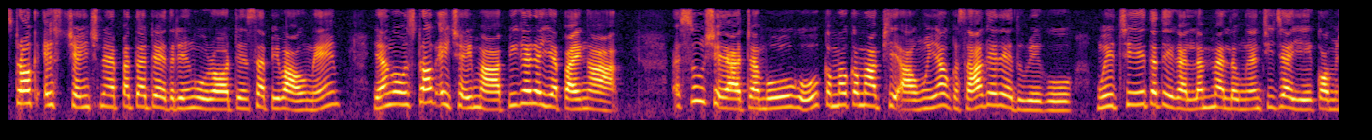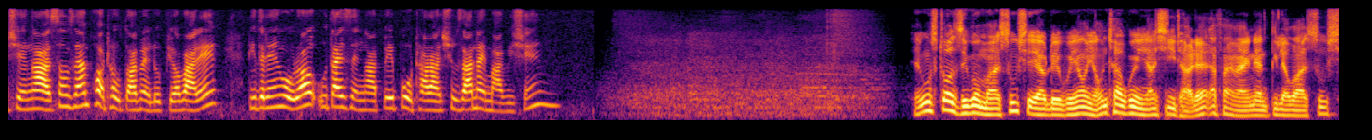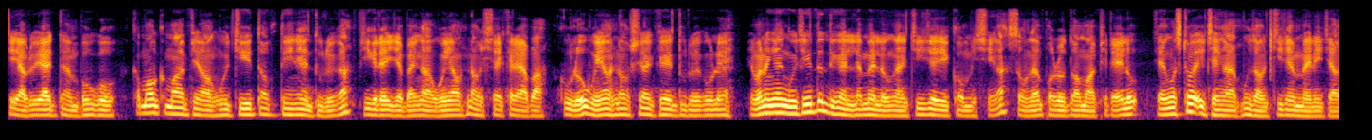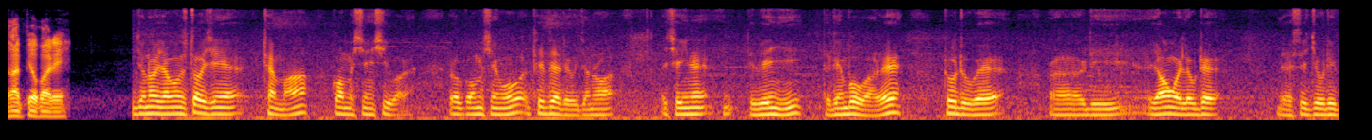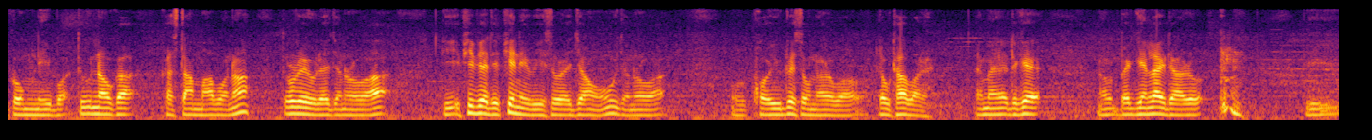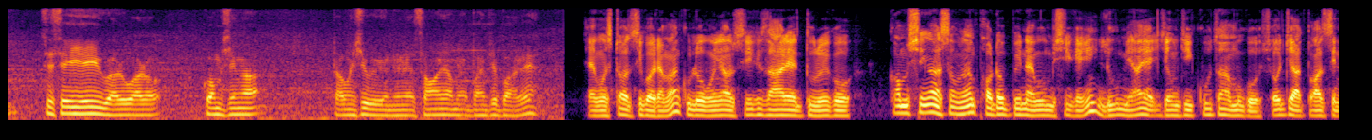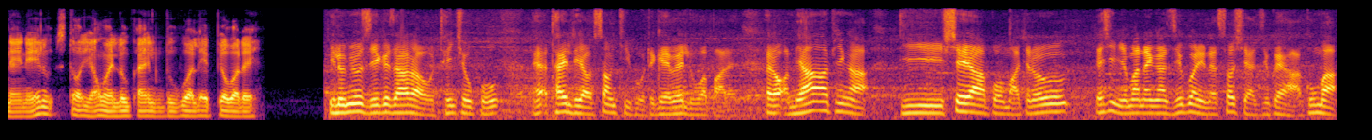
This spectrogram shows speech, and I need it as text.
Stock Exchange နဲ့ပတ်သက်တဲ့သတင်းကိုတော့တင်ဆက်ပေးပါဦးမယ်။ရန်ကုန် Stock Exchange မှာပြီးခဲ့တဲ့ရက်ပိုင်းကအစုရှယ်ယာတန်ဖိုးကိုကမောက်ကမဖြစ်အောင်ဝင်ရောက်ကစားခဲ့တဲ့သူတွေကိုငွေချေးတက်တဲ့ကလက်မှတ်လုပ်ငန်းကြီးကြပ်ရေးကော်မရှင်ကစုံစမ်းဖော်ထုတ်သွားမယ်လို့ပြောပါတယ်။ဒီသတင်းကိုတော့ဦးတိုက်စင်ကပေးပို့ထားတာရှုစားနိုင်ပါပြီရှင်။ ရန်ကုန်စတော့ဈေးကွက်မှာစုရှယ်ယာတွေဝင်ရောက်ရောင်းချခွင့်ရရှိထားတဲ့ FII နဲ့တီလာဝါစုရှယ်ယာတွေရဲ့တန်ဖိုးကိုကမောက်ကမပြောင်းငွေကြေးတောက်တင်းတဲ့သူတွေကပြီးကြတဲ့ရက်ပိုင်းကဝင်ရောက်နှောက်ယှက်ခဲ့တာပါအခုလိုဝင်ရောက်နှောက်ယှက်ခဲ့သူတွေကိုလည်းမြန်မာနိုင်ငံငွေကြေးသက်တည်လက်မဲ့လုပ်ငန်းကြီးကြပ်ရေးကော်မရှင်ကစုံစမ်းဖော်ထုတ်သွားမှာဖြစ်တယ်လို့ရန်ကုန်စတော့ agent ကမှုဆောင်ကြီးတဲ့မန်နေဂျာကပြောပါတယ်ကျွန်တော်ရန်ကုန်စတော့ချင်းရဲ့အထက်မှာကော်မရှင်ရှိပါတယ်အဲ့တော့ကော်မရှင်ကိုအဖြစ်အပျက်တွေကိုကျွန်တော်ကအချိန်နဲ့ဒီပြင်းကြီးတင်ပို့ပါတယ်ထို့တူပဲအဲဒီအရောင်းဝယ်လုပ်တဲ့ security company ပေါ့သူနောက်က customer ပေါ့နော်သူတို့တွေကိုလည်းကျွန်တော်တို့ကဒီအဖြစ်အပျက်တွေဖြစ်နေပြီဆိုတဲ့အကြောင်းကိုကျွန်တော်တို့ကဟိုခေါ်ယူတွေ့ဆုံတာတော့လုပ်ထားပါတယ်ဒါပေမဲ့တကယ်နော် back in လိုက်တာတော့ဒီစစ်ဆေးရေးယူတာတော့ကတော့ကော်မရှင်ကတာဝန်ရှိသူတွေအနေနဲ့ဆောင်ရွက်ရမယ့်အပိုင်းဖြစ်ပါတယ်ရန်ကုန်စတော့ဈေးကွက်ထဲမှာကုလိုဝင်ရောက်ဈေးကစားတဲ့သူတွေကိုကော်မရှင်ကစုံစမ်းဖော်ထုတ်ပေးနိုင်မှုမရှိခင်လူအများရဲ့ယုံကြည်ကိုးစားမှုကိုရော့ကျသွားစေနိုင်တယ်လို့စတော့ရောင်းဝယ်လုပ်ကိုင်းလူတို့ကလည်းပြောပါတယ် ဒီလိုမျိုးဈေးကစားတာကိုထိန်းချုပ်ဖို့အဲအထိုက်လျောက်စောင့်ကြည့်ဖို့တကယ်ပဲလိုအပ်ပါတယ်အဲ့တော့အများအားဖြင့်ကဒီ share အပေါ်မှာကျွန်တော်တို့လက်ရှိမြန်မာနိုင်ငံဈေးကွက်အနေနဲ့ short share ဈေးကွက်ဟာအခုမှ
